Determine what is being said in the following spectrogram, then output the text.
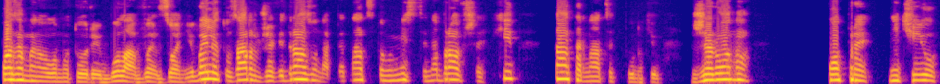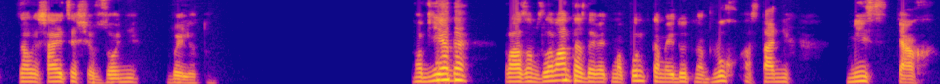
поза минулому турі була в зоні виліту. Зараз вже відразу на 15-му місці, набравши хід та 13 пунктів. Жерона, попри нічию, залишається ще в зоні виліту. Ов'єде разом з Леванте з 9 пунктами йдуть на двох останніх місцях.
